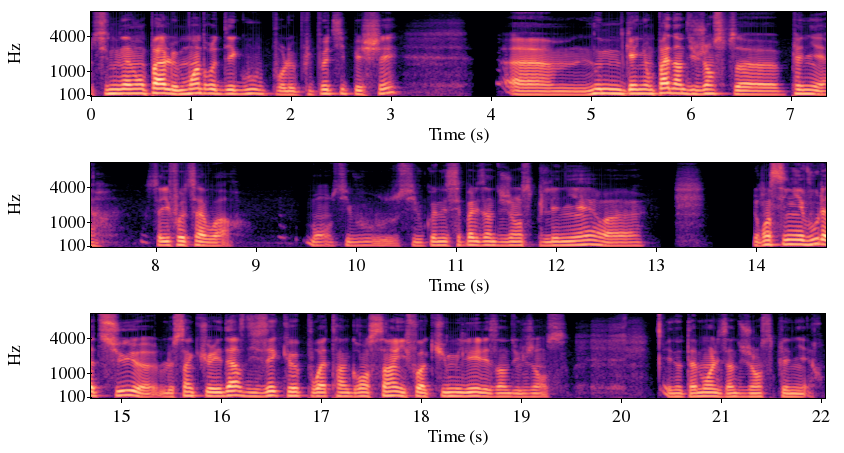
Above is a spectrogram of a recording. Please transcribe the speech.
si nous n'avons pas le moindre dégoût pour le plus petit péché, euh, nous ne gagnons pas d'indulgence euh, plénière. Ça, il faut le savoir. Bon, si vous si vous connaissez pas les indulgences plénières, euh, renseignez-vous là-dessus. Le Saint curé d'Ars disait que pour être un grand saint, il faut accumuler les indulgences, et notamment les indulgences plénières.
